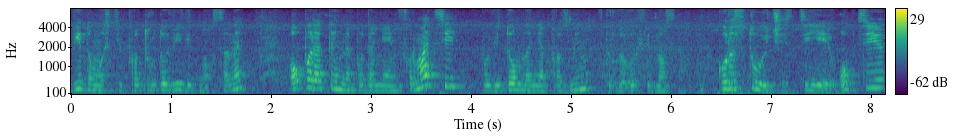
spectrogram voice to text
відомості про трудові відносини, оперативне подання інформації, повідомлення про зміну в трудових відносинах. Користуючись цією опцією,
